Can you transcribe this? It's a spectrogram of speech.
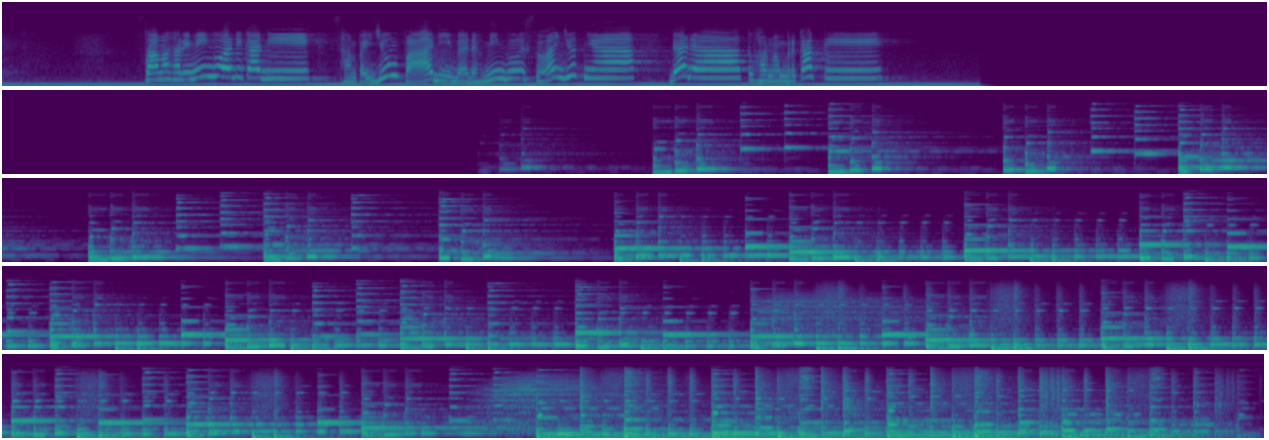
Selamat hari Minggu adik-adik. Sampai jumpa di ibadah minggu selanjutnya. Dadah, Tuhan memberkati.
